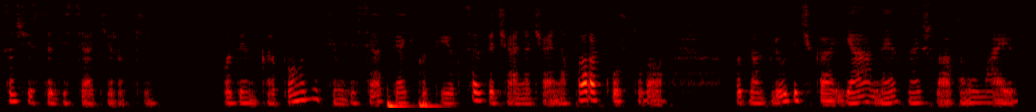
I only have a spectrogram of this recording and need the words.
це 60-ті роки. Один карбований 75 копійок. Це, звичайно, чайна пара коштувала. Однак блюдечка я не знайшла, тому маю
